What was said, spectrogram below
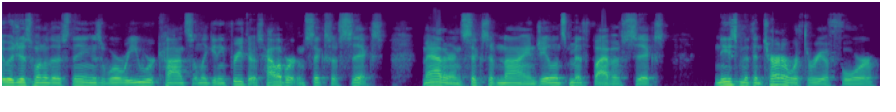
it was just one of those things where we were constantly getting free throws. Haliburton six of six, Mathurin six of nine, Jalen Smith five of six, Nesmith and Turner were three of four.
